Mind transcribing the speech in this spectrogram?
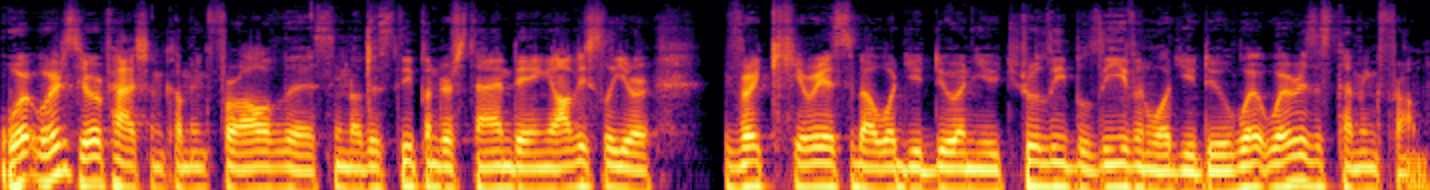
Where, where's your passion coming for all this? You know, this deep understanding. Obviously, you're, you're very curious about what you do, and you truly believe in what you do. Where, where is this coming from?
